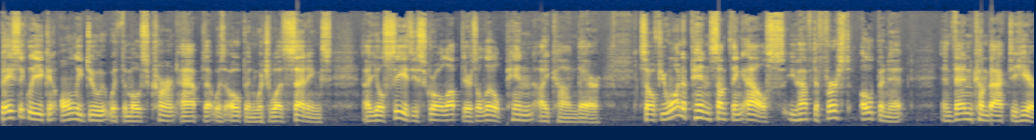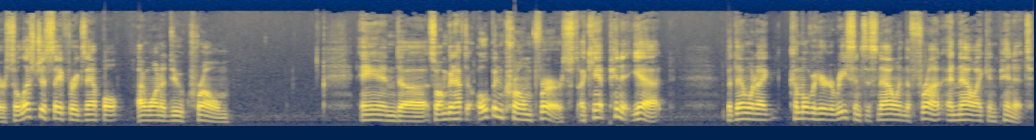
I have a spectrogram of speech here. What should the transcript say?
basically you can only do it with the most current app that was open, which was settings. Uh, you'll see as you scroll up, there's a little pin icon there. So if you want to pin something else, you have to first open it and then come back to here. So let's just say, for example, I want to do Chrome. And uh, so I'm going to have to open Chrome first. I can't pin it yet, but then when I come over here to recents, it's now in the front, and now I can pin it.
